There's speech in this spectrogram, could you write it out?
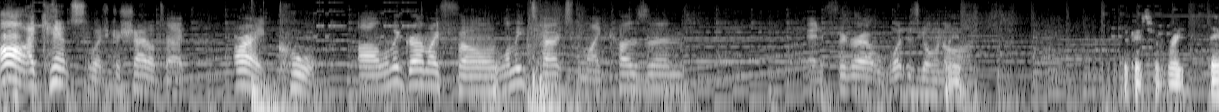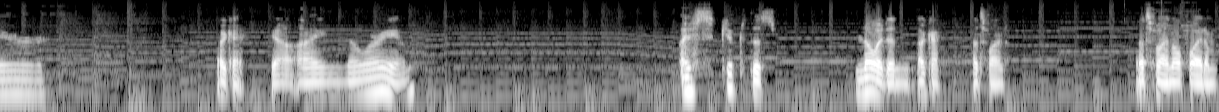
Oh, I can't switch because Shadow Tag. Alright, cool. Uh, let me grab my phone. Let me text my cousin and figure out what is going on. Okay, so right there. Okay, yeah, I know where I am. I skipped this. No, I didn't. Okay, that's fine. That's fine. I'll fight him.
